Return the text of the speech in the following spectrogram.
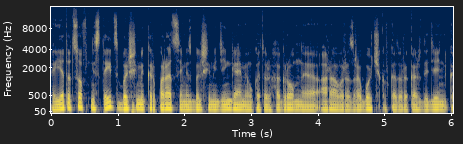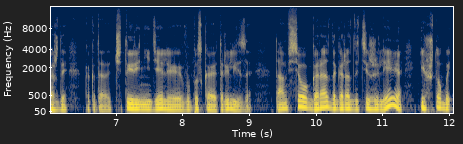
и этот софт не стоит с большими корпорациями, с большими деньгами, у которых огромные оравы разработчиков, которые каждый день, каждый, как это, 4 недели выпускают релизы. Там все гораздо-гораздо тяжелее, и чтобы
